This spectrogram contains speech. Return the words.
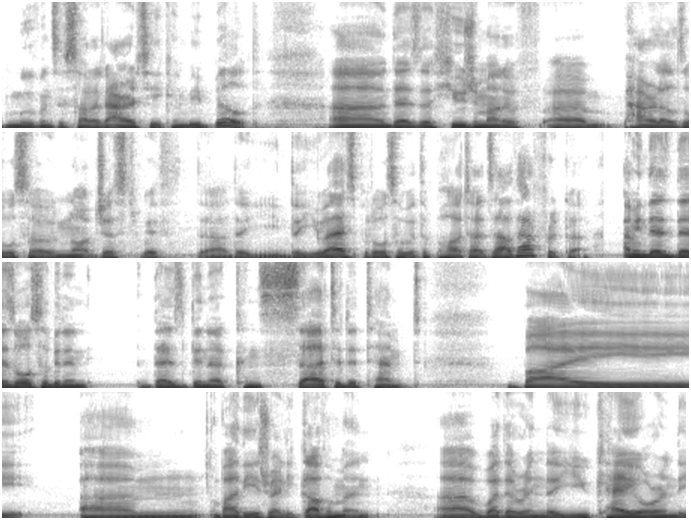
movements of solidarity can be built. Uh, there's a huge amount of um, parallels also, not just with uh, the the US, but also with apartheid South Africa. I mean, there's there's also been an there's been a concerted attempt by um, by the Israeli government, uh, whether in the UK or in the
